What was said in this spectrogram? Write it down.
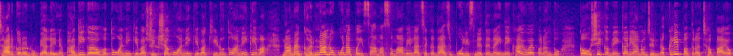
હજાર કરોડ રૂપિયા લઈને ભાગી ગયો હતો. અનેક એવા શિક્ષકો, અનેક એવા ખેડૂતો, અનેક એવા નાના ઘરના લોકોના પૈસામાં સમાવેલા છે. કદાચ પોલીસને તે નહીં દેખાયું હોય, પરંતુ કૌશિક વેકરિયાનો જે નકલી પત્ર છપાયો,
